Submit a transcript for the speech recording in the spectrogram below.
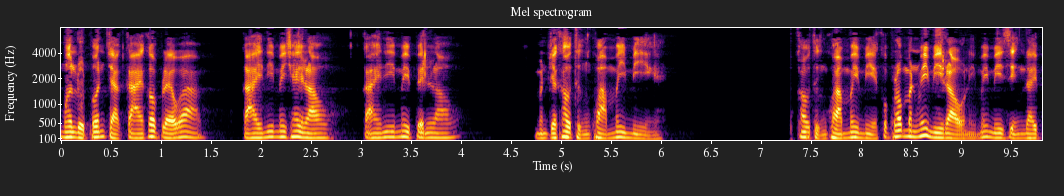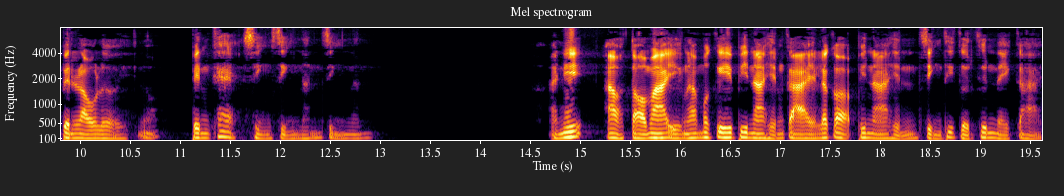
เมื่อหลุดพ้นจากกายก็แปลว่า กายนี้ไม่ใช่เรา กายนี้ไม่เป็นเรา มันจะเข้าถึงความไม่มีไงเข้าถึงความไม่มีก็เพราะมันไม่มีเรานี่ไม่มีสิ่งใดเป็นเราเลยเนาะเป็นแค่สิ่งสิ่งนั้นสิ่งนั้น อันนี้เอาต่อมาอีกนะเมื่อกี้พี่นาเห็นกาย แล้วก็พี่นาเห็นสิ่งที่เกิดขึ้นในกาย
